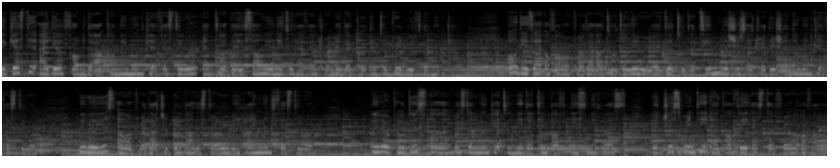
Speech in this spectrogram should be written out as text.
We guessed the idea from the upcoming Mooncake Festival and thought that it sounds unique to have entremet that could interpret with the mooncake. All design of our product are totally related to the theme, which is a traditional mooncake festival. We will use our product to bring out the story behind Moon Festival. We will produce a Western mooncake to meet the theme of East meets West. We choose green tea and coffee as the flavor of our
